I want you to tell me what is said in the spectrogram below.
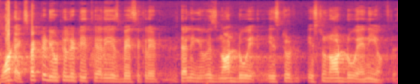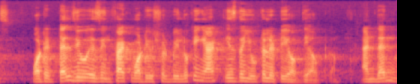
what expected utility theory is basically telling you is not do is to is to not do any of this. What it tells you is in fact what you should be looking at is the utility of the outcome and then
